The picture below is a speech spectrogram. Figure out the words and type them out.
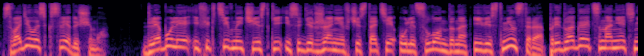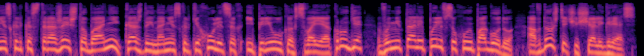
сводилось к следующему. Для более эффективной чистки и содержания в чистоте улиц Лондона и Вестминстера предлагается нанять несколько сторожей, чтобы они, каждый на нескольких улицах и переулках своей округи, выметали пыль в сухую погоду, а в дождь очищали грязь.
